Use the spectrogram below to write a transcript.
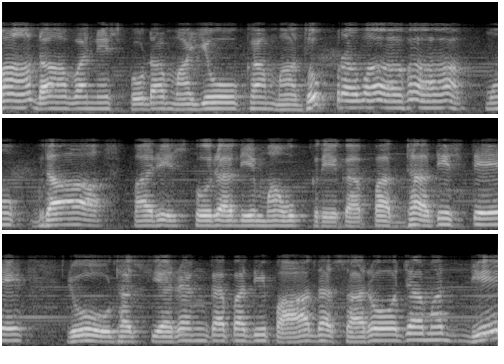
पादावनिस्फुटमयूखमधुप्रवाहा मुग्धा परिस्फुरदिमौक्तिकपद्धतिस्ते रूढस्य रङ्गपदिपादसरोजमध्ये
